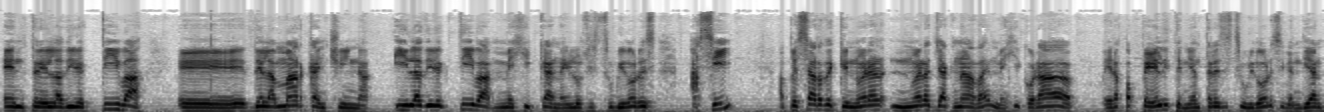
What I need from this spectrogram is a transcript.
entre la directiva eh, de la marca en China y la directiva mexicana y los distribuidores así, a pesar de que no era, no era Jack nada en México, era, era papel y tenían tres distribuidores y vendían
